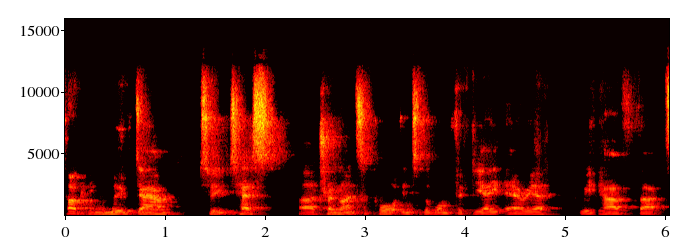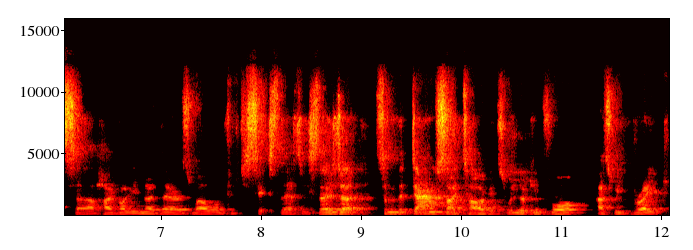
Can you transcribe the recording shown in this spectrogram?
targeting a move down to test uh, trendline support into the 158 area. We have that uh, high volume node there as well, 156.30. So those are some of the downside targets we're looking for as we break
